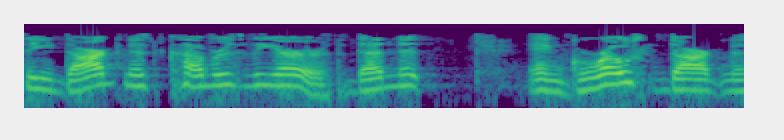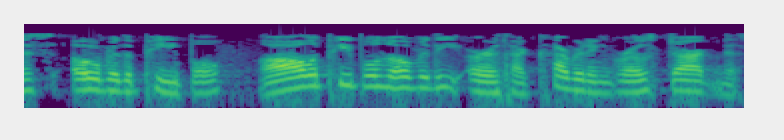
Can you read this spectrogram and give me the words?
See, darkness covers the earth, doesn't it? And gross darkness over the people. All the peoples over the earth are covered in gross darkness.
